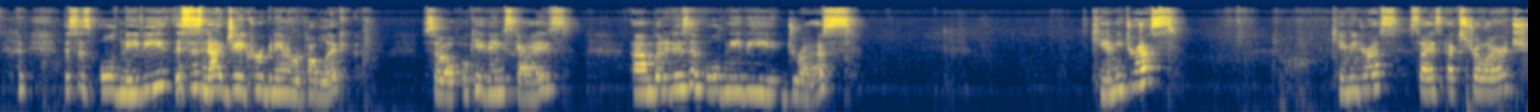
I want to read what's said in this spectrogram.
this is Old Navy. This is not J. Crew Banana Republic. So, okay, thanks, guys. Um, but it is an Old Navy dress. Cami dress. Cami dress, size extra large.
